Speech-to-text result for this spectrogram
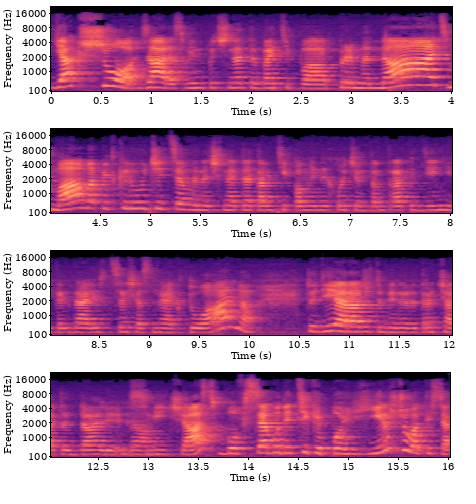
Якщо зараз він почне тебе, типа, приминати, мама підключиться, ви почнете там, типа, ми не хочемо там тратити деньги і так далі, це зараз не актуально. Тоді я раджу тобі не витрачати далі Да. свій час, бо все буде тільки погіршуватися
